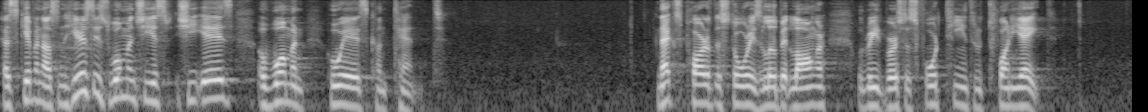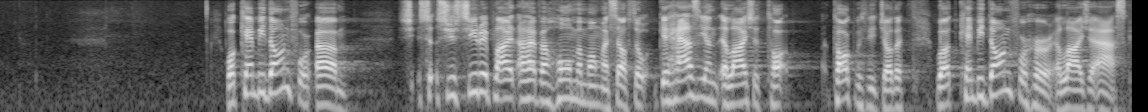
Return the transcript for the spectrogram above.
has given us. And here's this woman, she is, she is a woman who is content. Next part of the story is a little bit longer. We'll read verses 14 through 28. What can be done for? Um, she, she, she replied, I have a home among myself. So Gehazi and Elisha talk, talk with each other. What can be done for her? Elisha asked.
